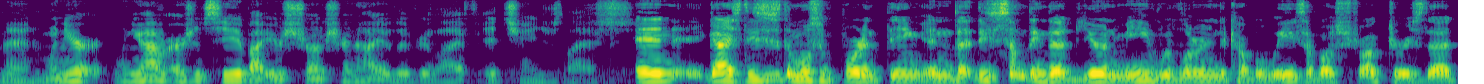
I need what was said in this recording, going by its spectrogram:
man, when you're when you have urgency about your structure and how you live your life, it changes lives. And eh, guys, this is the most important thing, and that this is something that you and me we've learned in a couple of weeks about structure. Is that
